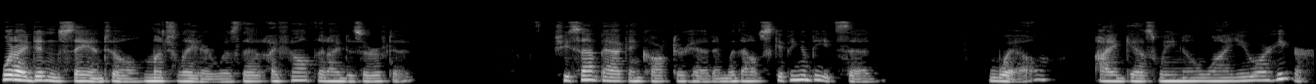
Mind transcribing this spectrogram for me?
What I didn't say until much later was that I felt that I deserved it. She sat back and cocked her head and without skipping a beat said, Well, I guess we know why you are here.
